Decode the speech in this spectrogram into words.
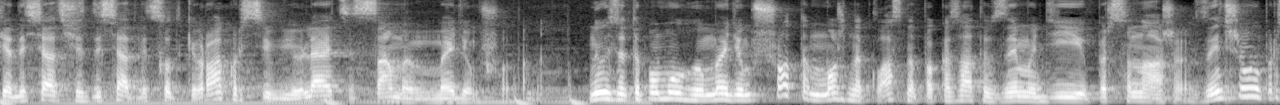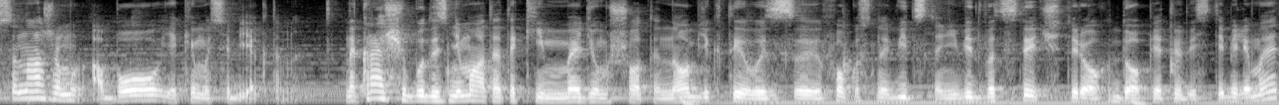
50-60% ракурсів являються саме медіум-шотами. Ну і за допомогою медіум-шота можна класно показати взаємодію персонажа з іншими персонажами або якимись об'єктами. Найкраще буде знімати такі медіум-шоти на об'єктиви з фокусною відстані від 24 до 50 мм,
